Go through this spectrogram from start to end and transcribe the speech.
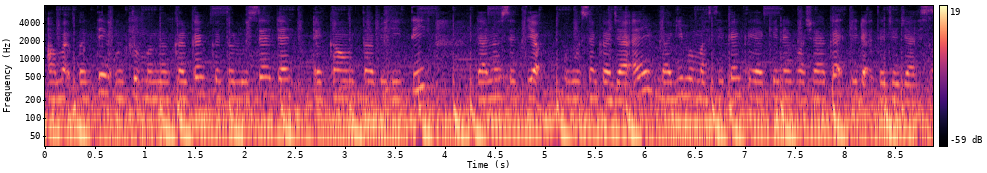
amat penting untuk mengekalkan ketulusan dan accountability dalam setiap urusan kerajaan bagi memastikan keyakinan masyarakat tidak terjejas.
